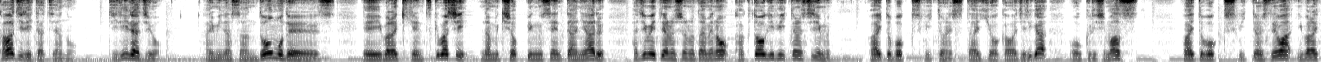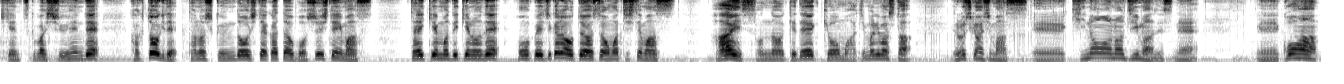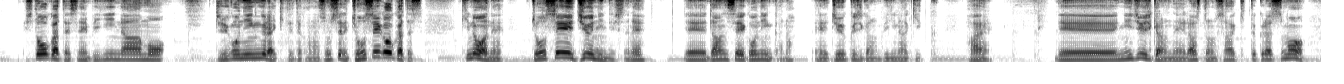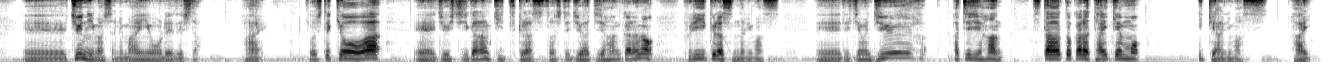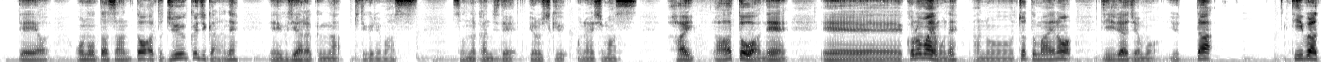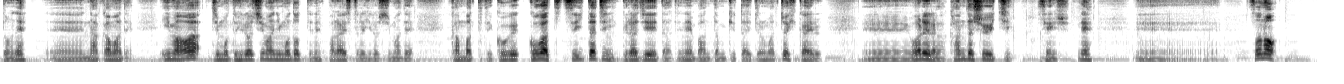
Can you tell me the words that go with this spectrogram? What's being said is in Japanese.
川尻達也のジリラジオ。はい、皆さんどうもです。えー茨城県つくば市並木ショッピングセンターにある初めての人のための格闘技フィットネスチーム、ファイトボックスフィットネス代表川尻がお送りします。ファイトボックスフィットネスでは茨城県つくば市周辺で格闘技で楽しく運動したい方を募集しています。体験もできるので、ホームページからお問い合わせをお待ちしてます。はい、そんなわけで今日も始まりました。よろしくお願いします。えー、昨日のジムはですね、えー、後半、人多かったですね。ビギナーも15人ぐらい来てたかな。そしてね、女性が多かったです。昨日はね、女性10人でしたね。で、男性5人かな。えー19時からのビギナーキック。はい。で、20時からね、ラストのサーキットクラスも、えー10人いましたね。満員御礼でした。はい。そして今日は、えー17時からのキッズクラス、そして18時半からのフリークラスになります。えーで、ちなみに18時半、スタートから体験も1件あります。はい。で、小野田さんと、あと19時からね、えー藤原くんが来てくれます。そんな感じでよろしくお願いします。はい。あとはね、えーこの前もね、あのーちょっと前の G ラジオも言った T ブラッドのね、仲間で、今は地元広島に戻ってね、パラエストラ広島で頑張ってて5月、5月1日にグラジエーターでね、バンタム級タイトルマッチを控える、えー我らが神田修一選手ね、えーその、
